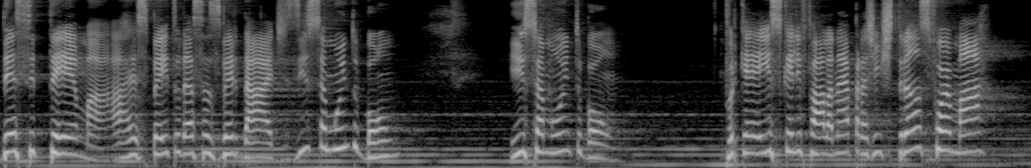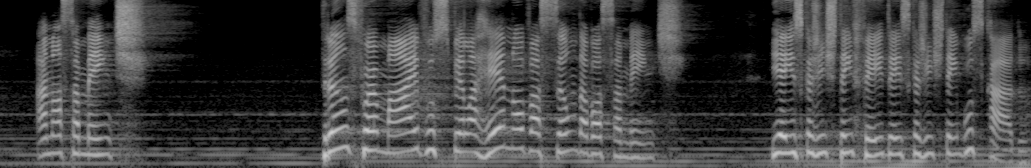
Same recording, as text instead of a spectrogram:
desse tema, a respeito dessas verdades. Isso é muito bom. Isso é muito bom, porque é isso que Ele fala, né? Para a gente transformar a nossa mente. Transformai-vos pela renovação da vossa mente. E é isso que a gente tem feito, é isso que a gente tem buscado.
